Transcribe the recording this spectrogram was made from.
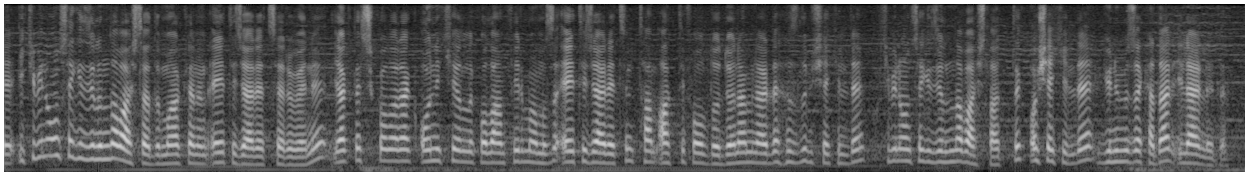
E, 2018 yılında başladı markanın e-ticaret serüveni. Yaklaşık olarak 12 yıllık olan firmamızı e-ticaretin tam aktif olduğu dönemlerde hızlı bir şekilde 2018 yılında başlattık. O şekilde günümüze kadar ilerledi.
